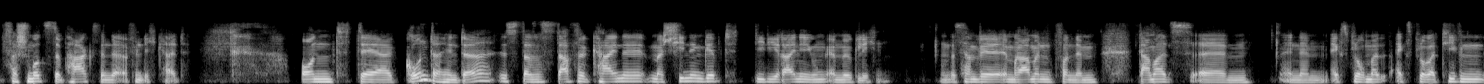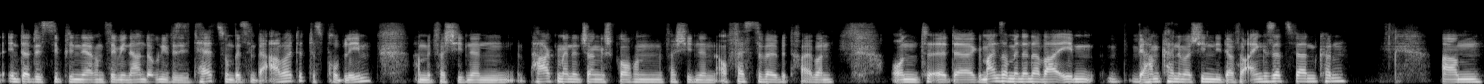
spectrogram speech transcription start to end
verschmutzte Parks in der Öffentlichkeit? Und der Grund dahinter ist, dass es dafür keine Maschinen gibt, die die Reinigung ermöglichen. Und das haben wir im Rahmen von dem damals ähm, in einem explorativen interdisziplinären Seminar an der Universität so ein bisschen bearbeitet, das Problem, haben mit verschiedenen Parkmanagern gesprochen, verschiedenen auch Festivalbetreibern und äh, der gemeinsame Nenner war eben, wir haben keine Maschinen, die dafür eingesetzt werden können. Ähm,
